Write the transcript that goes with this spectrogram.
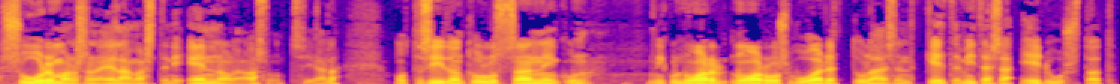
suurimman osan elämästäni en ole asunut siellä, mutta siitä on tullut sellainen niin kuin, niin kuin nuor, nuoruusvuodet tulee sen, että mitä sä edustat.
